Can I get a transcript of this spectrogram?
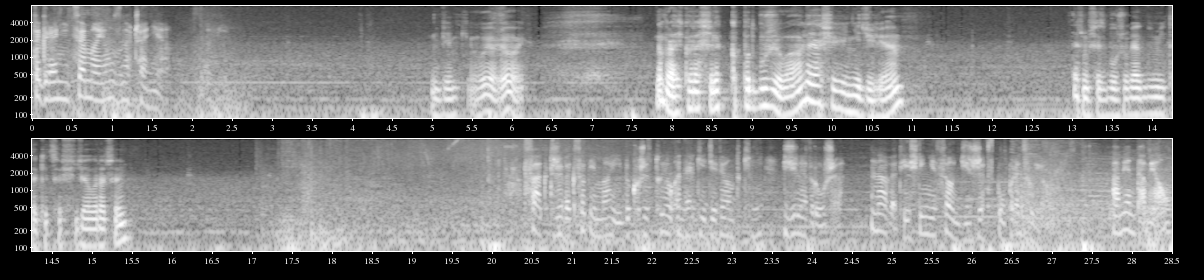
Te granice mają znaczenie. Wiem, kim- oj, oj, oj. Dobra, Ikora się lekko podburzyła, ale ja się jej nie dziwię. Też bym się zburzył, jakby mi takie coś działo raczej. Fakt, że Weksowie Mai wykorzystują energię dziewiątki, źle wróży. Nawet jeśli nie sądzisz, że współpracują. Pamiętam ją.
